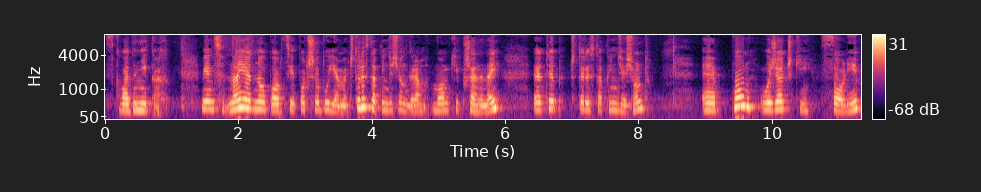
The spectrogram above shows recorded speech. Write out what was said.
składnikach. Więc na jedną porcję potrzebujemy 450 g mąki pszennej, y, typ 450, y, pół łyżeczki soli,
